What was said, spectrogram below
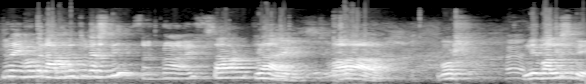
তোরা এইভাবে না বলে চলে আসলি? সারপ্রাইজ সারপ্রাইজ ওয়াও বস নে বালিশ দে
